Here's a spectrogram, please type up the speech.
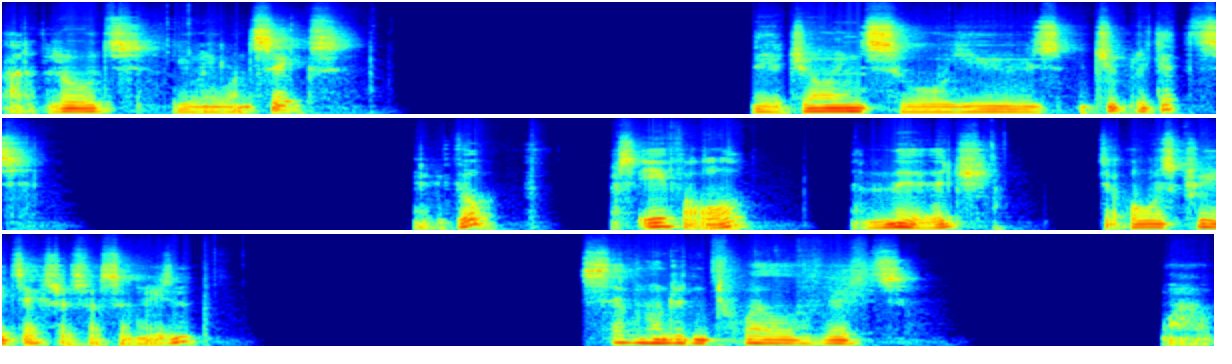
add loads, you only want 6. They're joined, so use duplicates. There we go. Press A for all and merge it always creates extras for some reason. 712 bits. Wow.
